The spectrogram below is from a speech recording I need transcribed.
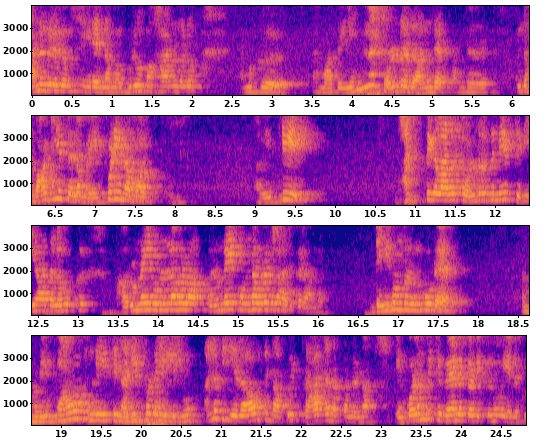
அனுகிரகம் செய்கிற நம்ம குரு மகான்களும் நமக்கு நம்ம அதை என்ன சொல்றது? அந்த அந்த இந்த பாக்கியத்தை நம்ம எப்படி நம்ம அதை எப்படி வார்த்தைகளால் சொல்றதுனே தெரியாத அளவுக்கு கருணை உள்ளவளா கருணை கொண்டவர்களா இருக்கிறாங்க. தெய்வங்களும் கூட நம்மளுடைய பாவ புண்ணியத்தின் அடிப்படையிலையும் அல்லது ஏதாவது நான் போய் பிரார்த்தனை பண்ணனா என் குழந்தைக்கு வேலை கிடைக்கணும் எனக்கு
